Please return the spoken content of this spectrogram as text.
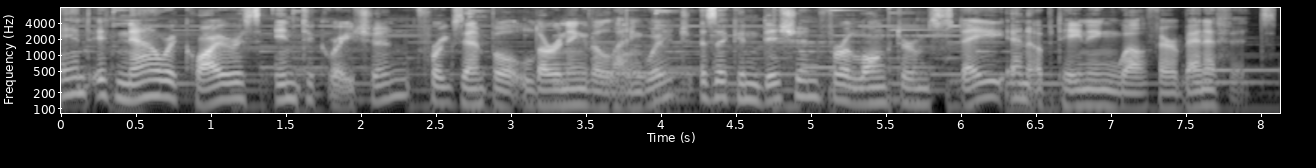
and it now requires integration, for example learning the language, as a condition for long-term stay and obtaining welfare benefits.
